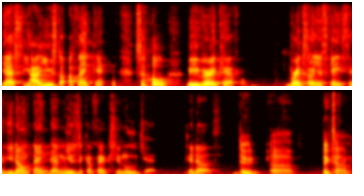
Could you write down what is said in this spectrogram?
That's how you start thinking. so be very careful. Brakes on your skates if you don't think that music affects your mood yet. It does. dude uh Big time.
